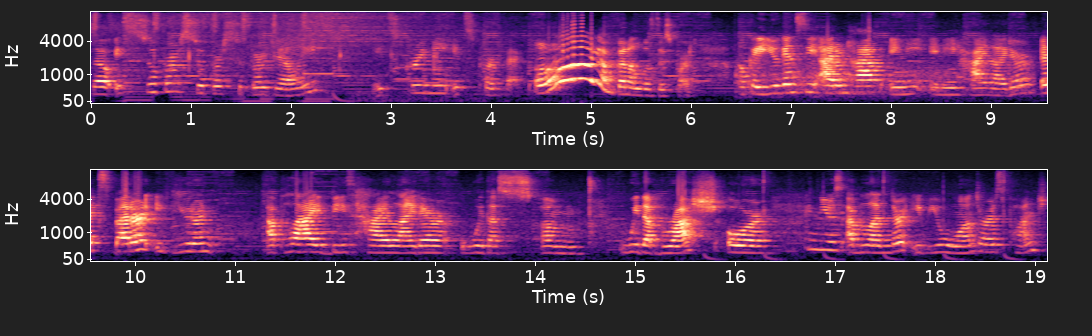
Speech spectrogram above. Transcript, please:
So it's super super super jelly. It's creamy. It's perfect. Oh I'm gonna lose this part okay you can see I don't have any any highlighter. It's better if you don't apply this highlighter with a um, with a brush or you can use a blender if you want or a sponge.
